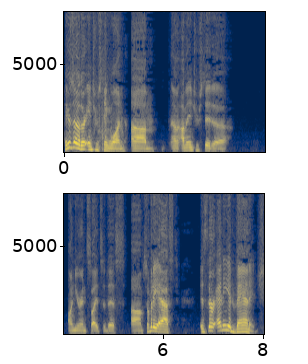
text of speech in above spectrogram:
Here's another interesting one. Um, I- I'm interested uh, on your insights of this. Um, somebody asked, is there any advantage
